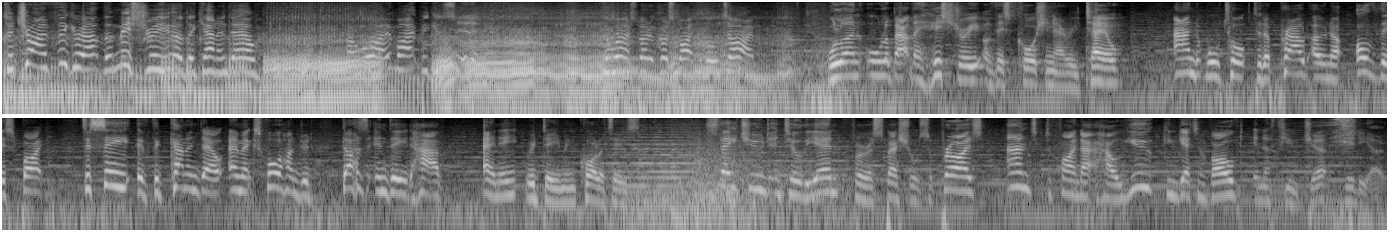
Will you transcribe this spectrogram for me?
to try and figure out the mystery of the Cannondale and why it might be considered the worst motocross bike of all time. We'll learn all about the history of this cautionary tale. And we'll talk to the proud owner of this bike to see if the Cannondale MX400 does indeed have any redeeming qualities. Stay tuned until the end for a special surprise and to find out how you can get involved in a future video.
